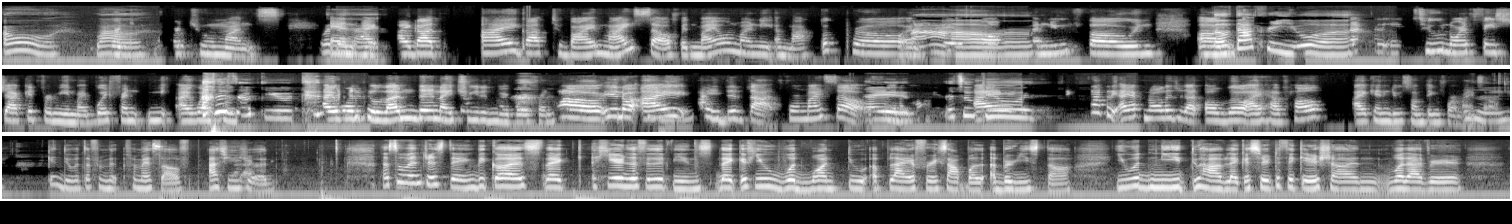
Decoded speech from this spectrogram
Oh, for wow. for two months. What And I? I got I got to buy myself with my own money a MacBook Pro, an earphone, Wow. a new phone, Love um, that for you. exactly, two North Face jacket for me and my boyfriend. Me, I went to so cute. I went to London. I treated my boyfriend. Oh, you know, I I did that for myself. You know, That's so I cute. exactly I acknowledge that although I have help, I can do something for myself. Mhm. I can do it for, for myself, as you Exactly. should. That's so interesting because, like, here in the Philippines, like, if you would want to apply, for example, a barista, you would need to have, like, a certification, whatever,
